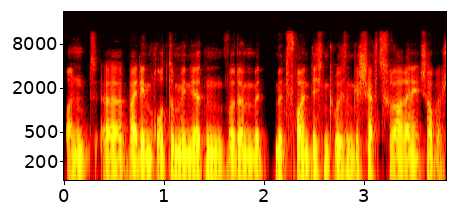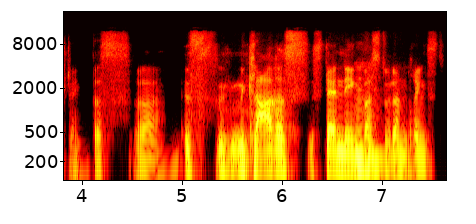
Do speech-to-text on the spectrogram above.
und äh, bei dem rot dominierten würde mit, mit freundlichen Grüßen Geschäftsführer René Chopper stehen. Das äh, ist ein klares Standing, mhm. was du dann bringst.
